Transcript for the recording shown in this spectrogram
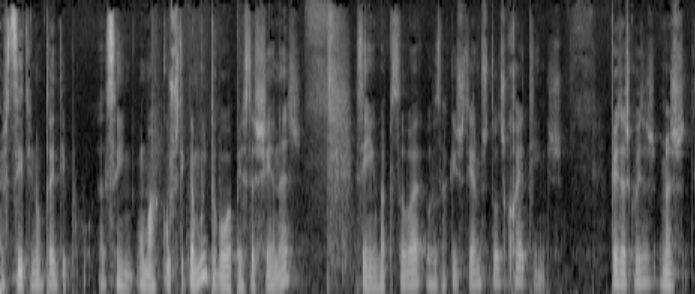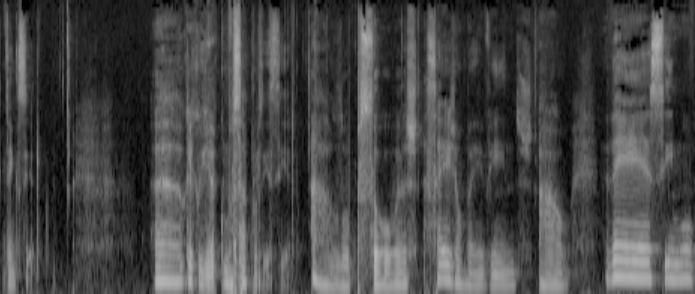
Este sítio não tem tipo assim uma acústica muito boa para estas cenas. Sim, uma pessoa usa aqui os termos todos corretinhos. Para estas coisas, mas tem que ser. Uh, o que é que eu ia começar por dizer? Alô, pessoas, sejam bem-vindos ao décimo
